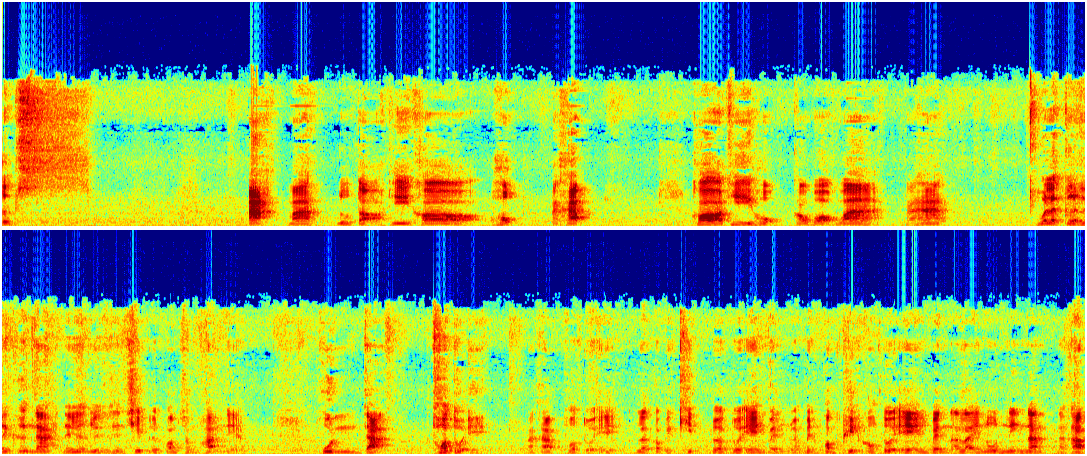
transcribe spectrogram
อึ๊บอะมาดูต่อที่ข้อ 6 นะครับ ข้อที่ 6เขาบอกว่านะฮะ เวลาเกิดอะไรขึ้นนะ ในเรื่อง relationship หรือความสัมพันธ์เนี่ย คุณจะโทษตัวเองนะครับ โทษตัวเอง แล้วก็ไปคิดว่าตัวเองเป็นเป็นความผิดของตัวเอง เป็นอะไรนู่นนี่นั่นนะครับ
